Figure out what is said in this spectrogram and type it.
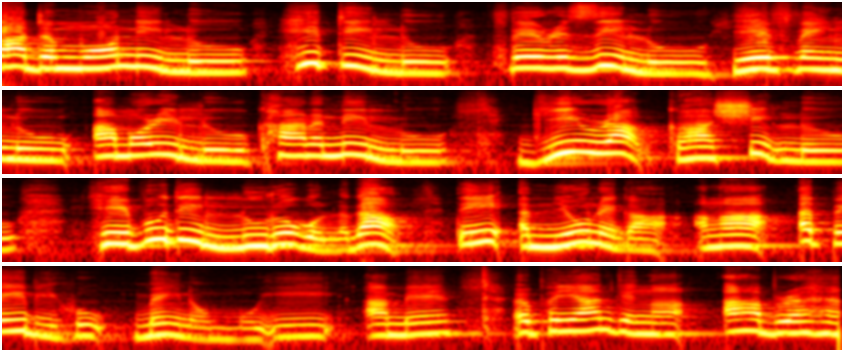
ကာဒမောနီလူဟီတီလူဖေရဇီလူယေဖိန်လူအာမောရီလူခါနနီလူဂီရဂါရှိလူဟေဗုတိလူတို့ကို၎င်းတင်းအမျိုးတွေကအငါအပ်ပေးပြီဟုမိန်တော်မူ၏အာမင်အဖယားကင်ကအာဗြဟံ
